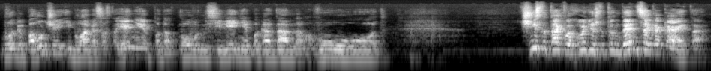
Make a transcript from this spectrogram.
благополучия и благосостояния податного населения богоданного. Вот. Чисто так выходит, что тенденция какая-то.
